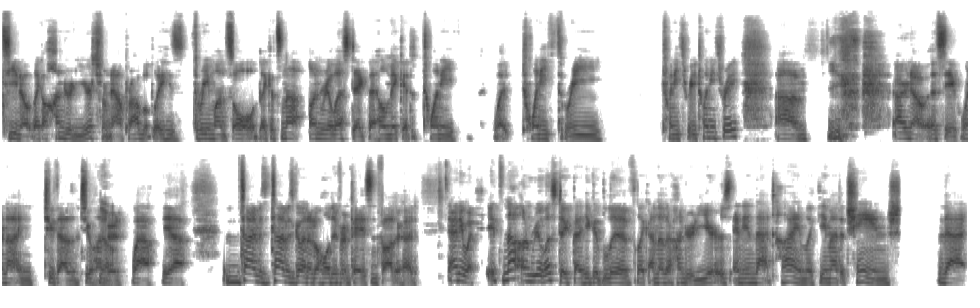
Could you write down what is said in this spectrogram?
to, you know, like a hundred years from now, probably. He's three months old. Like it's not unrealistic that he'll make it to 20, what, 23, 23, 23. Um, or no, let's see, we're not in 2200. No. Wow. Yeah. Time is, time is going at a whole different pace in fatherhood. Anyway, it's not unrealistic that he could live like another hundred years. And in that time, like the amount of change that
